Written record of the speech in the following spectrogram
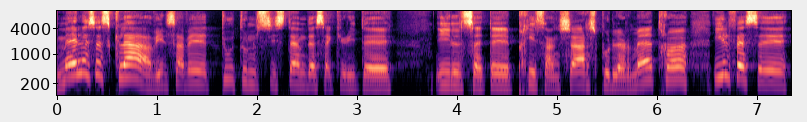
Mais les esclaves, ils avaient tout un système de sécurité. Ils s'étaient pris en charge pour leur maître. Ils faisaient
